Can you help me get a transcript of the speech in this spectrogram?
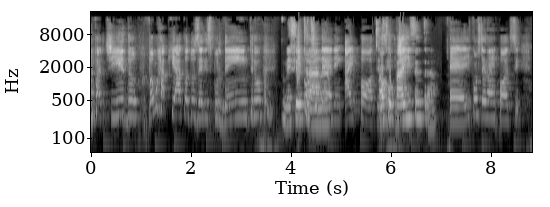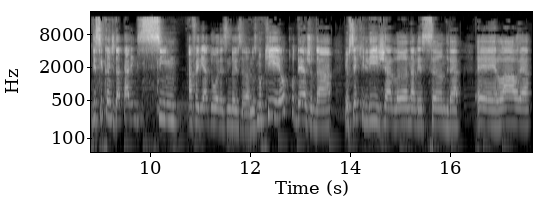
um partido, vamos hackear todos eles por dentro. Me filtrar, e considerem né? a hipótese. Ocupar de, e infiltrar. É, e considerem a hipótese de se candidatarem sim a vereadoras em dois anos. No que eu puder ajudar, eu sei que Lígia, Lana, Alessandra, é, Laura,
